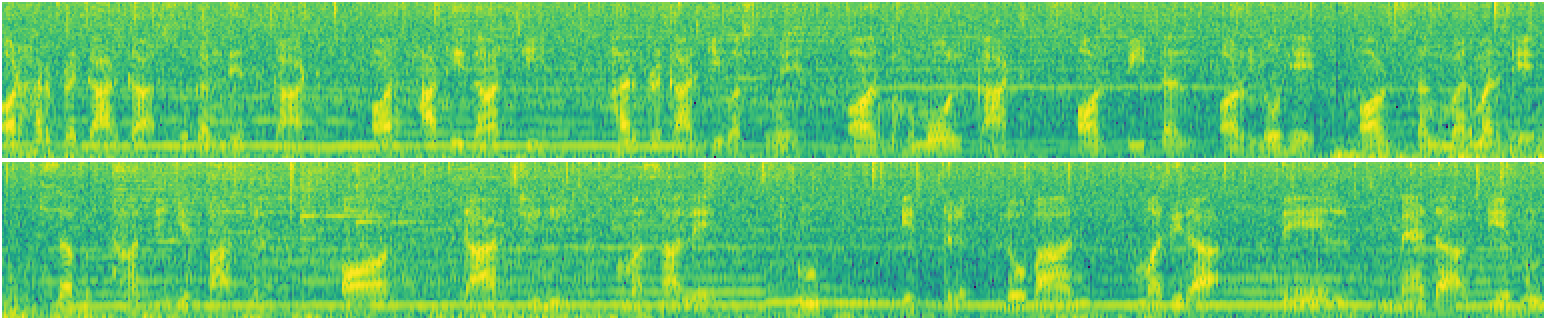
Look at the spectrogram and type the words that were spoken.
और हर प्रकार का सुगंधित काठ और हाथी दांत की हर प्रकार की वस्तुएँ और बहुमोल काठ और पीतल और लोहे और संगमरमर के सब भांति के पात्र और दार चीनी मसाले, धूप इत्र, लोबान, मदिरा, तेल, मैदा, गेहूँ,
